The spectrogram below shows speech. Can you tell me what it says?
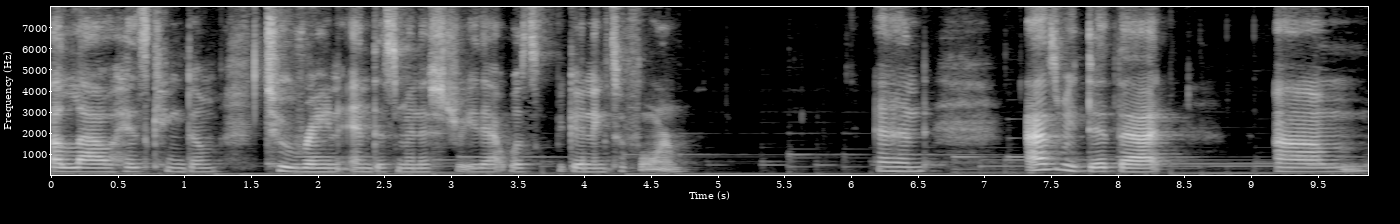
allow his kingdom to reign in this ministry that was beginning to form. And as we did that, um,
